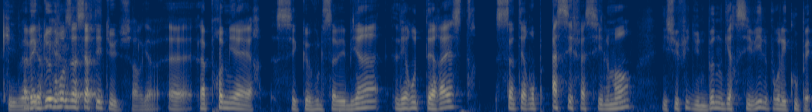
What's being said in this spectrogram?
Qui Avec deux grosses incertitudes, Charles Gave. Euh, la première, c'est que vous le savez bien, les routes terrestres s'interrompent assez facilement. Il suffit d'une bonne guerre civile pour les couper.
